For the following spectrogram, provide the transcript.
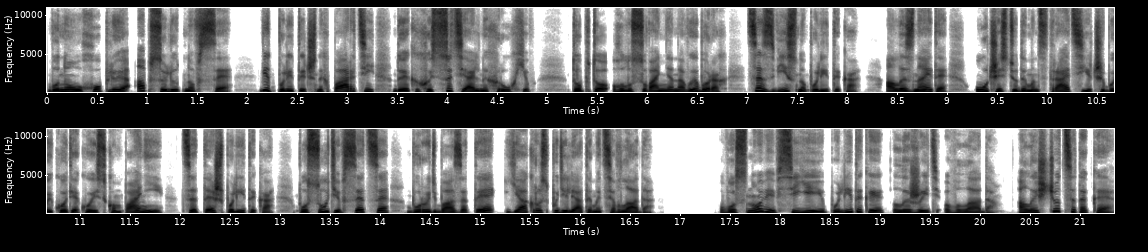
Воно охоплює абсолютно все – від політичних партій до якихось соціальних рухів. Тобто голосування на виборах – це, звісно, політика. Але знаєте, участь у демонстрації чи бойкот якоїсь компанії – це теж політика. По суті, все це боротьба за те, як розподілятиметься влада. В основі всієї політики лежить влада. Але що це таке?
